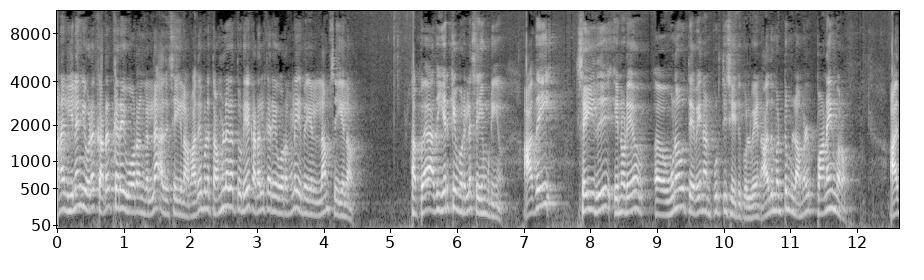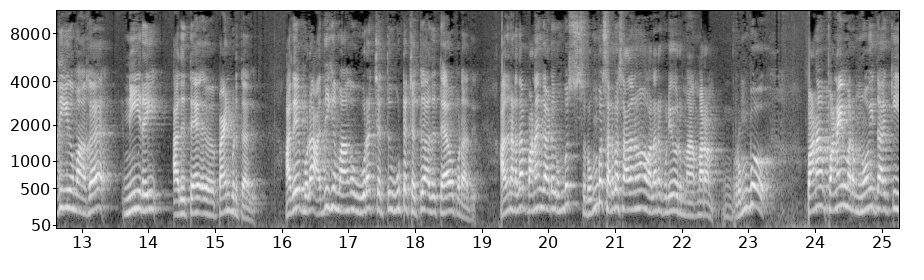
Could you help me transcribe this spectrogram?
ஆனால் இலங்கையோட கடற்கரை ஓரங்களில் அதை செய்யலாம். அதே போல் தமிழகத்துடைய கடற்கரை ஓரங்களில் இவைகள் எல்லாம் செய்யலாம். அப்போ அது இயற்கை முறையில் செய்ய முடியும். அதை செய்து என்னுடைய உணவு தேவையை நான் பூர்த்தி செய்து கொள்வேன். அது மட்டும் இல்லாமல் பனைமரம் அதிகமாக நீரை அது தே பயன்படுத்தாது. அதே போல் அதிகமாக உரச்சத்து ஊட்டச்சத்து அது தேவைப்படாது. அதனால தான் பனங்காடு ரொம்ப ரொம்ப சர்வசாதாரணமாக வளரக்கூடிய ஒரு ம மரம். ரொம்ப பன பனை மரம் நோய் தாக்கி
